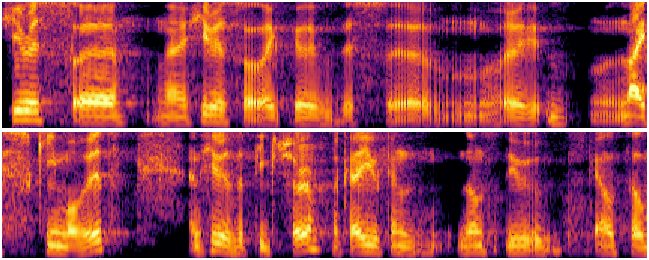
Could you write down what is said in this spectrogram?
here is uh, uh, here is uh, like this very nice scheme of it, and here is the picture. Okay, you can don't you cannot tell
